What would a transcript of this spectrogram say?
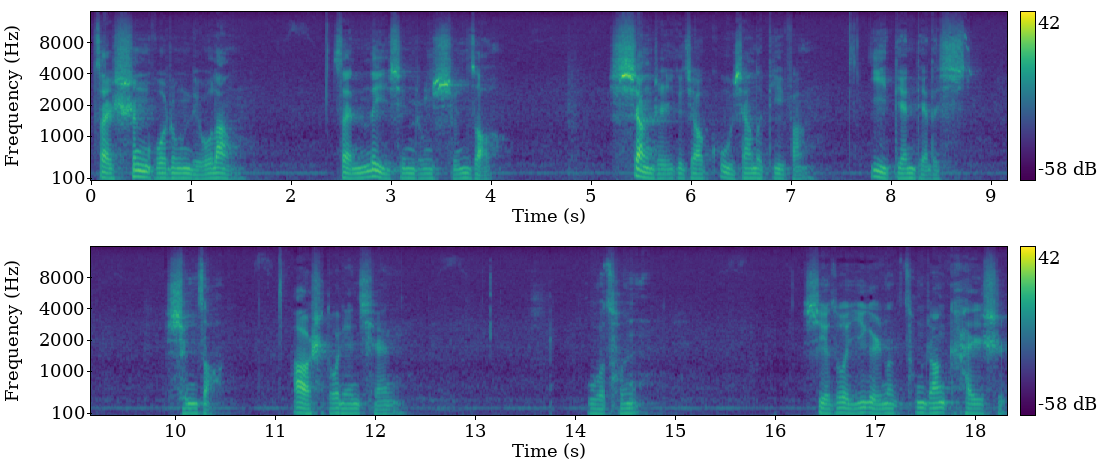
在生活中流浪，在内心中寻找。向着一个叫故乡的地方，一点点的寻找。二十多年前，我从写作一个人的村庄开始，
